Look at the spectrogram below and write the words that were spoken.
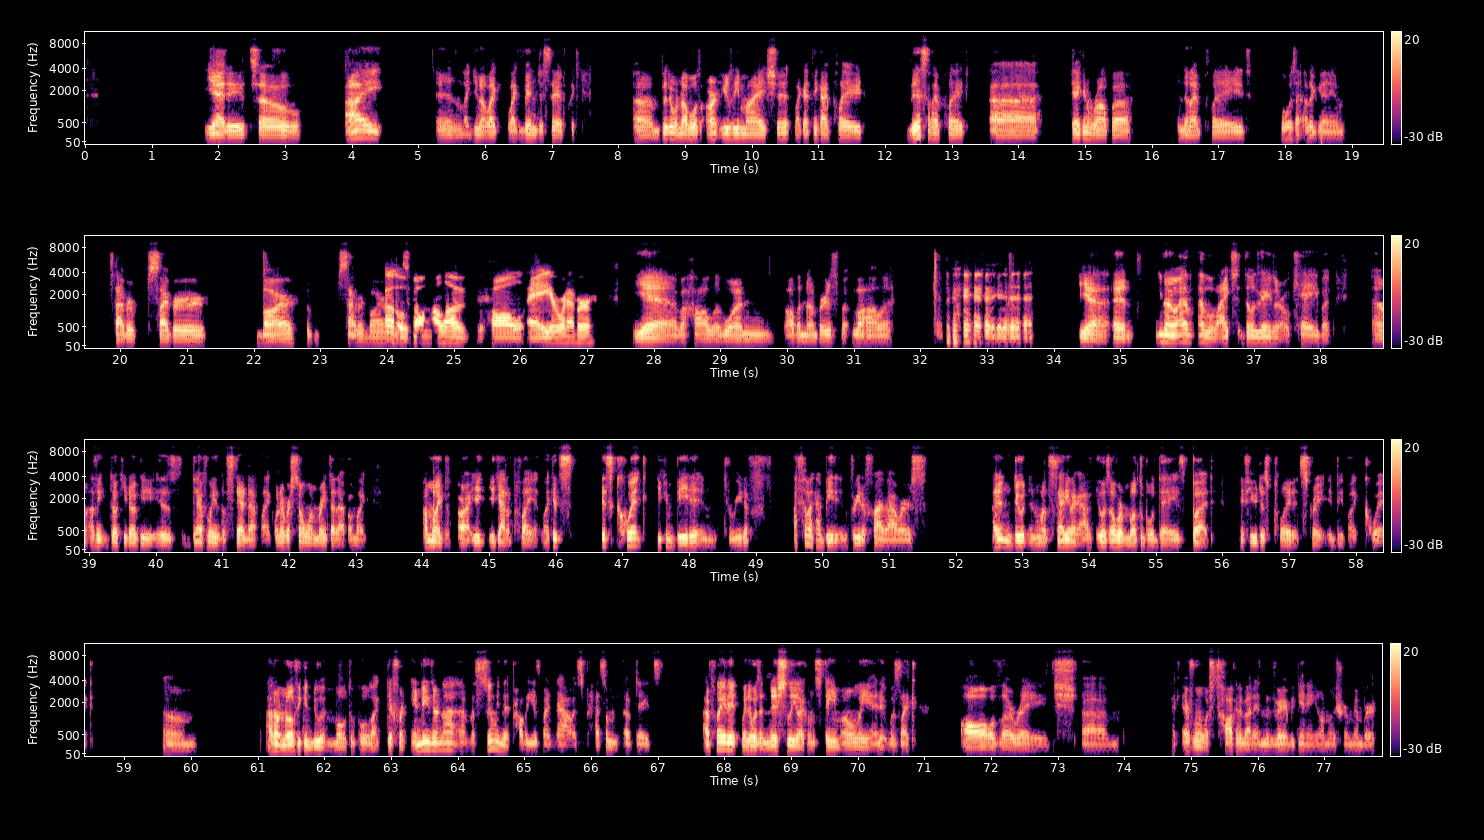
Yeah, dude. So I and like you know, like like Ben just said, like um visual novels aren't usually my shit. Like I think I played this and I played uh Danganronpa and then I played what was that other game? Cyber Cyber Bar, Cyber Bar. Oh? Valhalla Hall A or whatever. Yeah, Valhalla one, all the numbers, but Valhalla. yeah, and you know, I I liked those games are okay, but uh, I think Doki Doki is definitely the standout. Like whenever someone brings that up, I'm like, I'm like, all right, you, you got to play it. Like it's it's quick. You can beat it in three to. F- I feel like I beat it in three to five hours. I didn't do it in one setting. Like I, it was over multiple days, but if you just played it straight, it'd be like quick. Um, I don't know if you can do it multiple like different endings or not. I'm assuming that probably is by now. It's had so many updates. I played it when it was initially like on Steam only, and it was like all the rage. Um, like everyone was talking about it in the very beginning. I don't know if you remember,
